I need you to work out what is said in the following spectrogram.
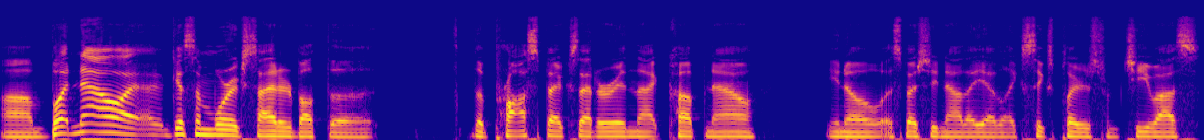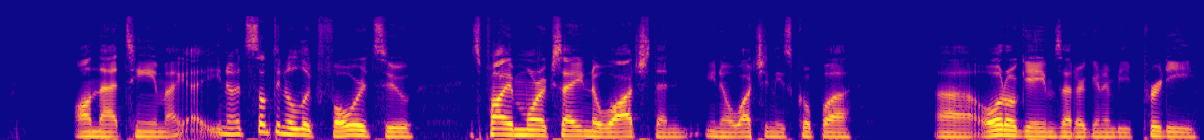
Um, but now I, I guess I'm more excited about the the prospects that are in that cup now. You know, especially now that you have like six players from Chivas on that team. I you know it's something to look forward to. It's probably more exciting to watch than you know watching these Copa uh, Oro games that are going to be pretty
